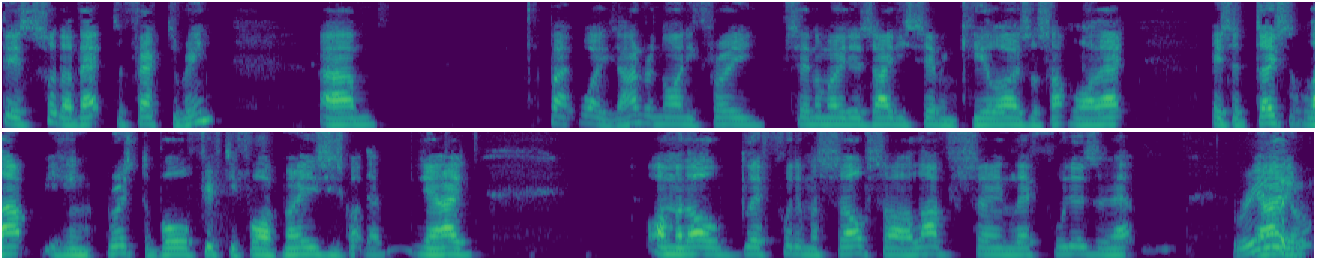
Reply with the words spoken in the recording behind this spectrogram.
there's sort of that to factor in. Um, but what he's 193 centimeters, 87 kilos, or something like that. It's a decent lump. You can roost the ball 55 meters. He's got that. You know, I'm an old left footer myself, so I love seeing left footers and that. Really. You know,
